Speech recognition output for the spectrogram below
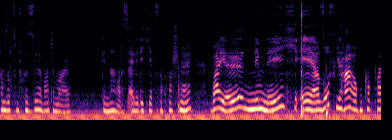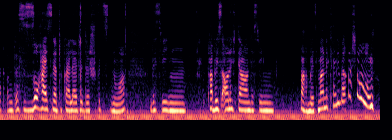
Hamza zum Friseur. Warte mal. Genau, das erledige ich jetzt noch mal schnell, weil nämlich er so viele Haare auf dem Kopf hat und es ist so heiß in der Türkei, Leute, der schwitzt nur. Und deswegen, Papi ist auch nicht da und deswegen machen wir jetzt mal eine kleine Überraschung.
